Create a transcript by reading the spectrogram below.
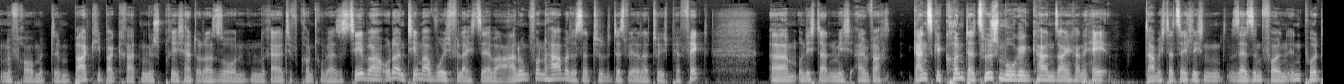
eine Frau mit dem Barkeeper gerade ein Gespräch hat oder so und ein relativ kontroverses Thema oder ein Thema, wo ich vielleicht selber Ahnung von habe, das, natürlich, das wäre natürlich perfekt. Ähm, und ich dann mich einfach ganz gekonnt dazwischen mogeln kann sagen kann, hey, da habe ich tatsächlich einen sehr sinnvollen Input.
